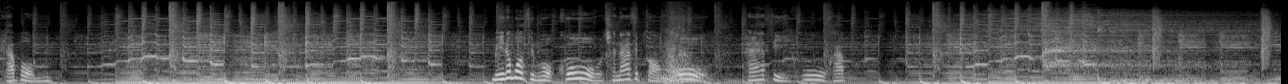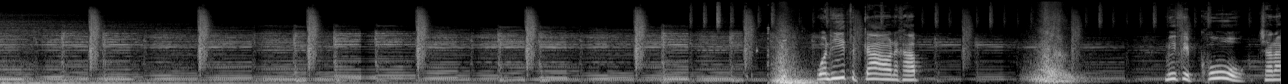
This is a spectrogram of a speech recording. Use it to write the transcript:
28 ครับผม มีทั้งหมด 16 คู่ ชนะ 12 คู่ แพ้ 4 คู่ครับวันที่ 19 นะครับ มี 10 คู่ ชนะ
